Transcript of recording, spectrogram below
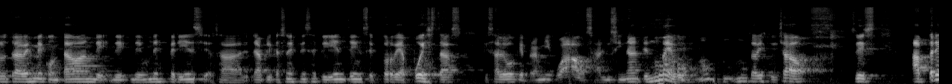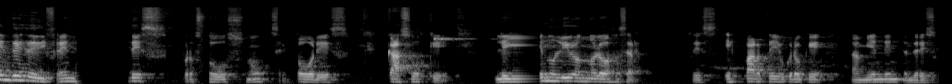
otra vez me contaban de, de, una experiencia, o sea, la aplicación de experiencia cliente en el sector de apuestas, que es algo que para mí, wow, o sea, alucinante, nuevo, ¿no? Nunca había escuchado. Entonces, aprendes de diferentes procesos, ¿no? Sectores, casos que leyendo un libro no lo vas a hacer. Entonces, es parte, yo creo que también de entender eso.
